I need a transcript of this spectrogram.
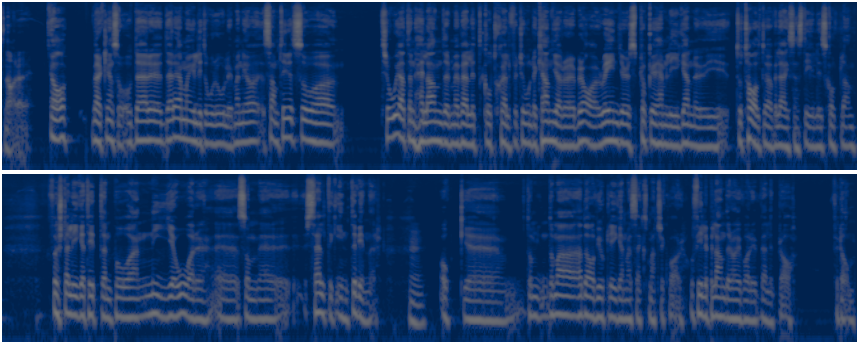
snarare. Ja, verkligen så. Och där, där är man ju lite orolig. Men jag, samtidigt så tror jag att en Helander med väldigt gott självförtroende kan göra det bra. Rangers plockar ju hem ligan nu i totalt överlägsen stil i Skottland. Första ligatiteln på nio år eh, som eh, Celtic inte vinner. Mm. Och eh, de, de hade avgjort ligan med sex matcher kvar. Och Filip Lander har ju varit väldigt bra för dem.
